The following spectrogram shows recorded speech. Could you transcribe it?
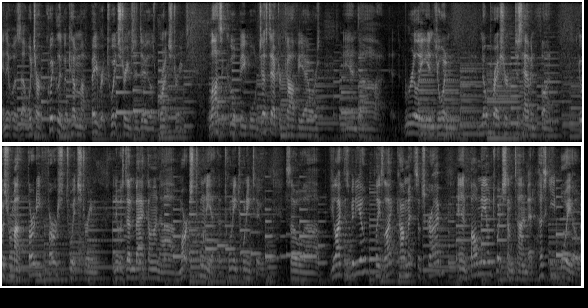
and it was, uh, which are quickly becoming my favorite Twitch streams to do, those brunch streams. Lots of cool people just after coffee hours, and uh, really enjoying, no pressure, just having fun. It was from my 31st Twitch stream, and it was done back on uh, March 20th of 2022. So uh, if you like this video, please like, comment, subscribe, and follow me on Twitch sometime at Husky Boyo.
